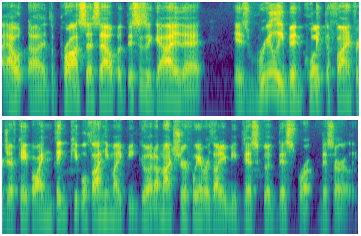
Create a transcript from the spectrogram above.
out, uh, the process out. But this is a guy that has really been quite the find for Jeff Capel. I think people thought he might be good. I'm not sure if we ever thought he'd be this good this this early.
